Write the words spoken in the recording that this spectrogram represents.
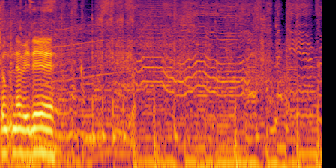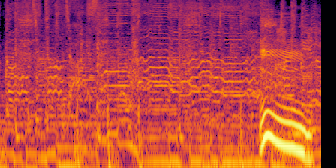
Drunken every day. Mmm.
